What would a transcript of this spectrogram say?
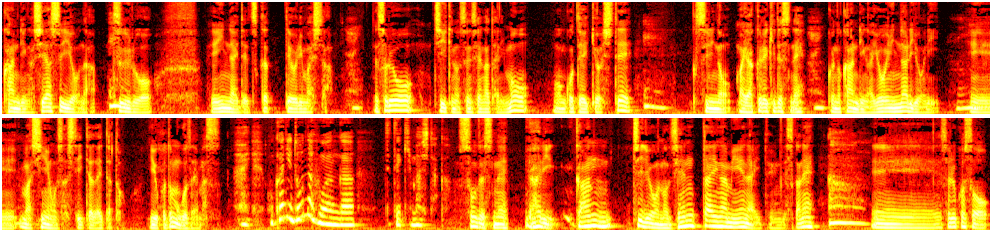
管理がしやすいようなツールを、えー、院内で使っておりました。はい、でそれを地域の先生方にもご提供して、えー、薬の、まあ、薬歴ですね、はい、これの管理が容易になるように、うえー、まあ、支援をさせていただいたということもございます。はい。他にどんな不安が出てきましたか？そうですね。やはり、がん治療の全体が見えないというんですかね。えー、それこそ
